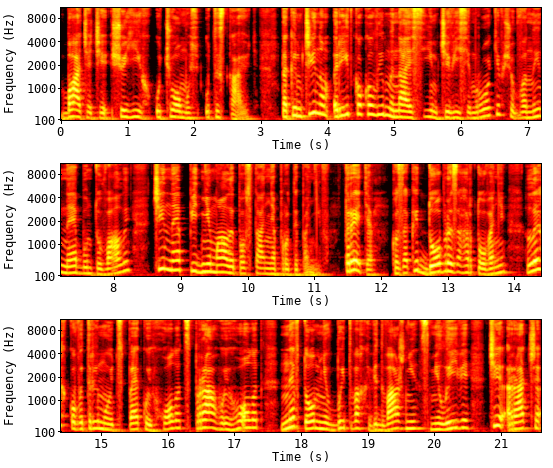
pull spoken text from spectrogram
бачачи, що їх у чомусь утискають. Таким чином, рідко коли минає 7 чи 8 років, щоб вони не бунтували чи не піднімали повстання проти панів. Третє. Козаки добре загартовані, легко витримують спеку й холод, спрагу й голод, невтомні в битвах, відважні, сміливі чи радше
